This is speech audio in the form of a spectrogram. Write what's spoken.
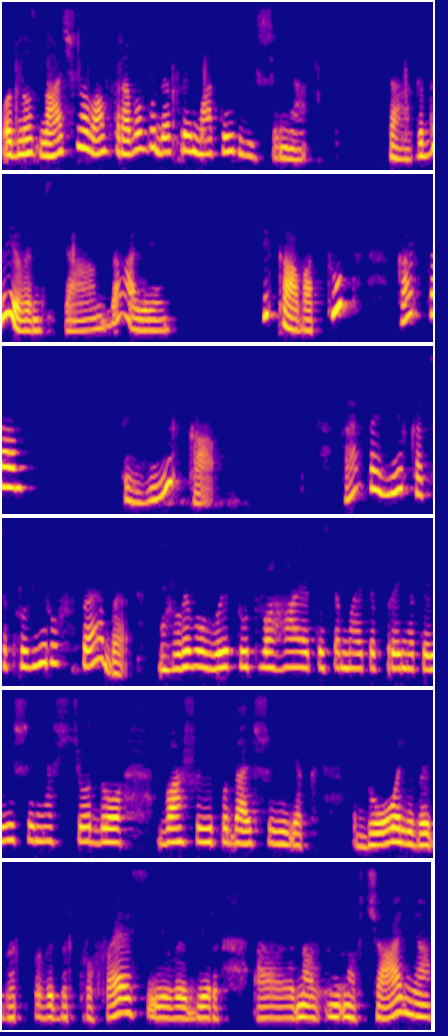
Однозначно, вам треба буде приймати рішення. Так, дивимося далі. Цікава тут карта зірка. Карта зірка це про віру в себе. Можливо, ви тут вагаєтеся, маєте прийняти рішення щодо вашої подальшої як долі, вибір, вибір професії, вибір е, навчання,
